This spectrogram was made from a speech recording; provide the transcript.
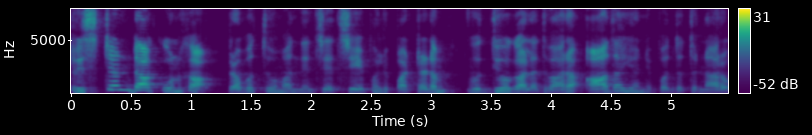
ట్రిస్టన్ డా కున్హా ప్రభుత్వం అందించే చేపలు పట్టడం ఉద్యోగాల ద్వారా ఆదాయాన్ని పొందుతున్నారు.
